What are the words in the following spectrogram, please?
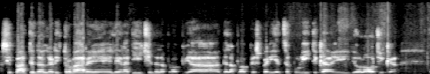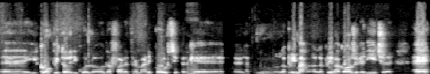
si parte dal ritrovare le radici della propria, della propria esperienza politica e ideologica. Eh, il compito è di quello da fare tremare i polsi perché mm. la, la, prima, la, prima, cosa che dice è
